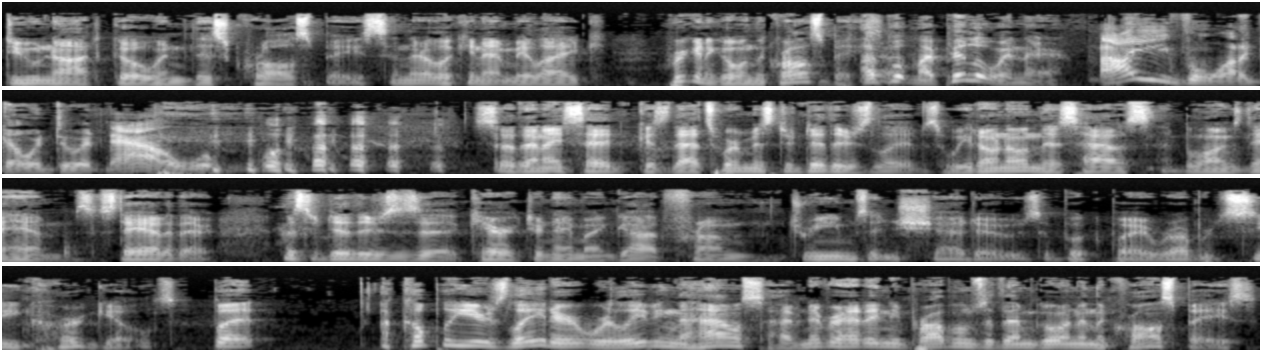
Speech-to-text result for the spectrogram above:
"Do not go in this crawl space." And they're looking at me like, we're going to go in the crawl space. I put my pillow in there. I even want to go into it now. So then I said, because that's where Mr. Dithers lives. We don't own this house. It belongs to him. So stay out of there. Mr. Dithers is a character name I got from Dreams and Shadows, a book by Robert C. Cargill. But a couple years later, we're leaving the house. I've never had any problems with them going in the crawl space.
